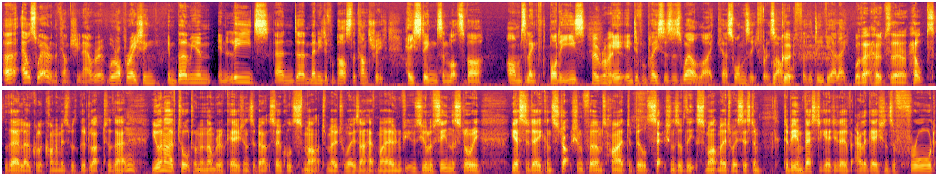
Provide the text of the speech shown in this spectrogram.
Uh, elsewhere in the country now, we're, we're operating in Birmingham, in Leeds, and uh, many different parts of the country. Hastings and lots of our arm's length bodies Oh, right. i- in different places as well, like uh, Swansea, for example, good. for the DVLA. Well, that hopes their, helps their local economies with good luck to that. Mm. You and I have talked on a number of occasions about so called smart motorways. I have my own views. You'll have seen the story yesterday construction firms hired to build sections of the smart motorway system to be investigated over allegations of fraud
